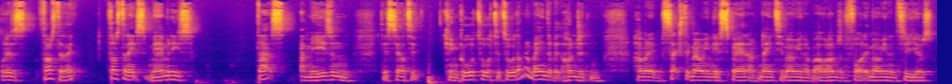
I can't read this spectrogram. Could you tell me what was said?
Whereas Thursday night, Thursday night's memories, that's amazing. The Celtic can go toe to toe. Never mind about the hundred and how many sixty million they've spent, or ninety million, or whatever, hundred forty million in three years.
